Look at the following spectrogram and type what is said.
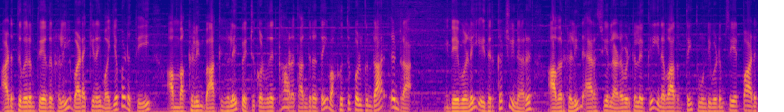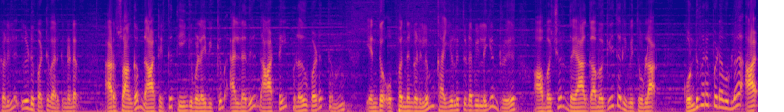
அடுத்து வரும் தேர்தல்களில் வடக்கினை மையப்படுத்தி அம்மக்களின் வாக்குகளை பெற்றுக்கொள்வதற்கான தந்திரத்தை வகுத்துக் கொள்கின்றார் என்றார். இதேவேளை எதிர்க்கட்சியினர் அவர்களின் அரசியல் நடவடிக்கைகளுக்கு இனவாதத்தை தூண்டிவிடும் செயற்பாடுகளில் ஈடுபட்டு வருகின்றனர். அரசாங்கம் நாட்டிற்கு தீங்கு விளைவிக்கும் அல்லது நாட்டை பிளவுபடுத்தும் எந்த ஒப்பந்தங்களிலும் கையெழுத்திடவில்லை என்று அமைச்சர் தயா கமகே தெரிவித்துள்ளார். கொண்டுவரப்படவுள்ள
